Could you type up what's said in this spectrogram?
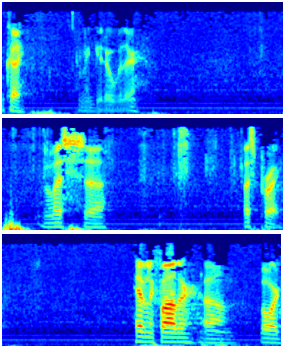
Okay, let me get over there. Let's uh, let's pray. Heavenly Father, um, Lord,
